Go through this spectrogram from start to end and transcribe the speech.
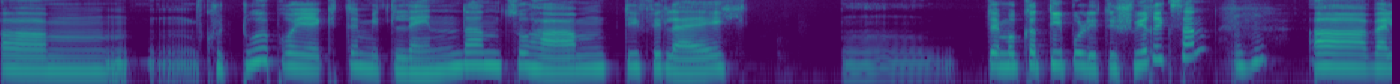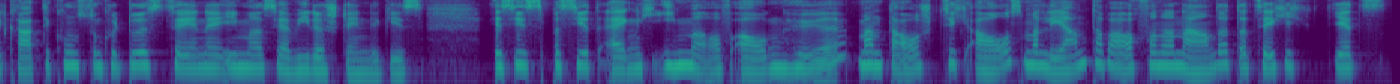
ähm, Kulturprojekte mit Ländern zu haben, die vielleicht äh, demokratiepolitisch schwierig sind. Mhm. Äh, weil gerade die Kunst- und Kulturszene immer sehr widerständig ist. Es ist passiert eigentlich immer auf Augenhöhe. Man tauscht sich aus, man lernt aber auch voneinander. Tatsächlich jetzt,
